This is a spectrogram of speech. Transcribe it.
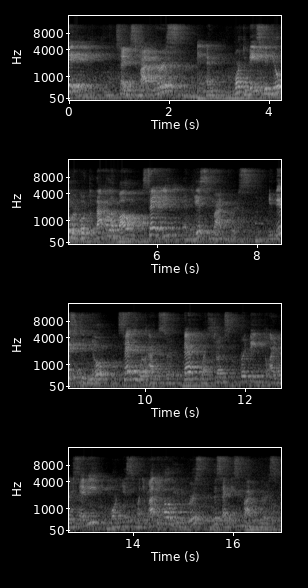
today, Seggy's Mathverse. And for today's video, we're going to tackle about Seggy and his Mathverse. In this video, Seggy will answer 10 questions pertaining to either Seggy or his mathematical universe, the Seggy's Mathverse.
